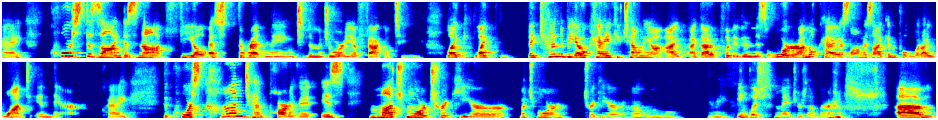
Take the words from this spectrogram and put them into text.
okay? Course design does not feel as threatening to the majority of faculty. Like, like they tend to be okay if you tell me I, I, got to put it in this order, I'm okay as long as I can put what I want in there, okay? The course content part of it is much more trickier, much more trickier, um, any English majors out there? um,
